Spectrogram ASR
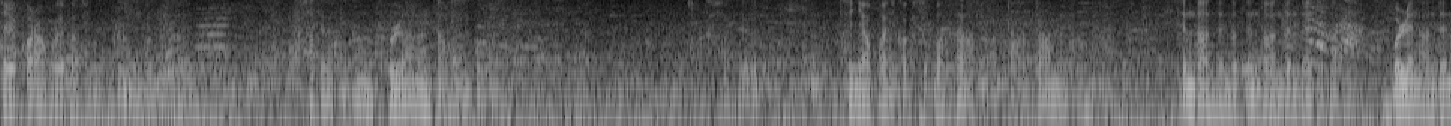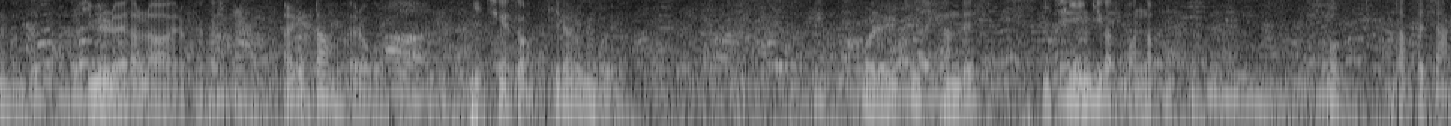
될 거라고 해가지고 그런 건데 카드가 약간 곤란한 상황인가 봐 카드 되냐고 하니까 계속 왔다 갔다 왔다 갔다 하면서 된다 안 된다 된다 안 된다 이러다가 원래는 안 되는 건데 비밀로 해달라 이렇게 해가지고 알겠다 이러고 2층에서 기다리는 걸로. 원래 1층 식사인데 2층이 인기가 더 많나 보네. 뭐 나쁘지 않아.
